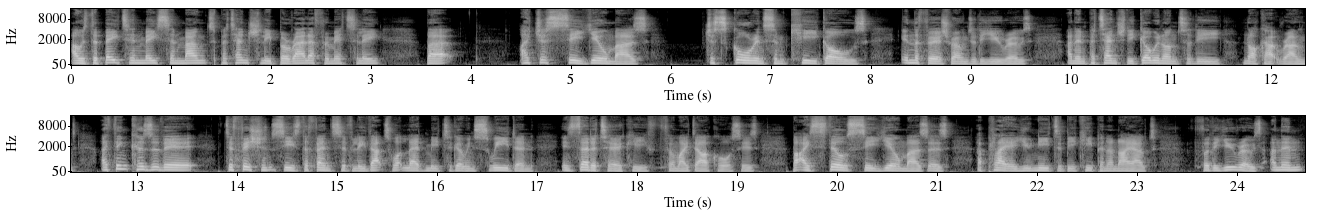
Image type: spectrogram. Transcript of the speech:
I was debating Mason Mount, potentially Barella from Italy, but I just see Yilmaz just scoring some key goals in the first round of the Euros and then potentially going on to the knockout round. I think because of their deficiencies defensively, that's what led me to go in Sweden instead of Turkey for my dark horses. But I still see Yilmaz as a player you need to be keeping an eye out for the Euros. And then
